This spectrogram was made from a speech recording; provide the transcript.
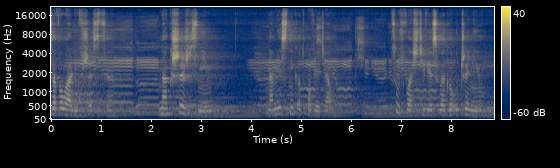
Zawołali wszyscy: Na krzyż z nim. Namiestnik odpowiedział: Cóż właściwie złego uczynił?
